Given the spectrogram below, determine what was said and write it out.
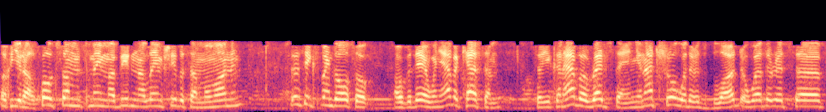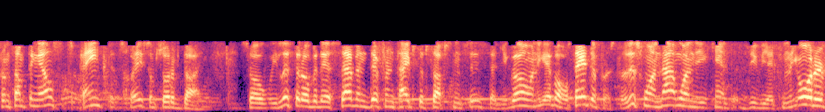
Look at Yiral. Kol Ksam Tmei Mabir Naleim Shibas HaMamanim. So as he explained also over there, when you have a kesem, so you can have a red stain, you're not sure whether it's blood or whether it's uh, from something else. It's paint, it's some sort of dye. So we listed over there seven different types of substances that you go and you give a whole seder first. So this one, that one, you can't deviate from the order.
